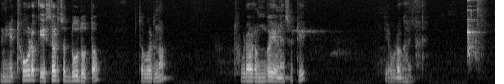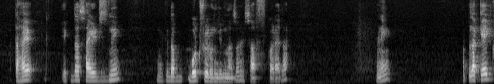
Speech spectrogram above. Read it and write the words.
आणि हे थोडं केसरचं दूध होतं. तर वरनं थोडा रंग येण्यासाठी एवढं घालणार आता हे एकदा साईड्सनी एकदा बोट फिरून घेईन माझं हे साफ करायला. आणि आपला केक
